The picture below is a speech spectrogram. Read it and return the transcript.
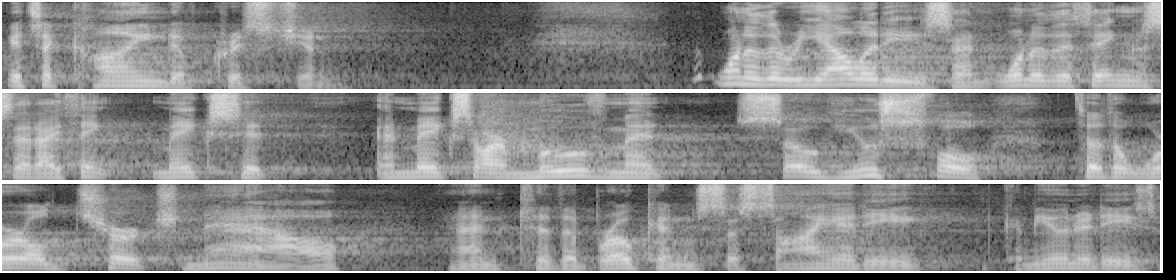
It's a kind of Christian. One of the realities and one of the things that I think makes it and makes our movement so useful to the world church now and to the broken society, communities,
